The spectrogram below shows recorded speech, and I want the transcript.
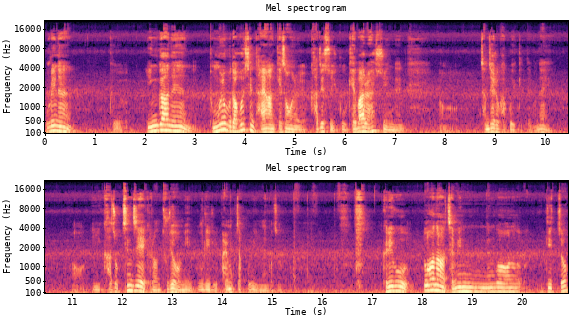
우리는 그 인간은 동물보다 훨씬 다양한 개성을 가질 수 있고 개발을 할 수 있는 어, 잠재력을 갖고 있기 때문에 어, 이 가족 친지의 그런 두려움이 우리를 발목 잡고 있는 거죠. 그리고 또 하나 재밌는 거 있죠.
